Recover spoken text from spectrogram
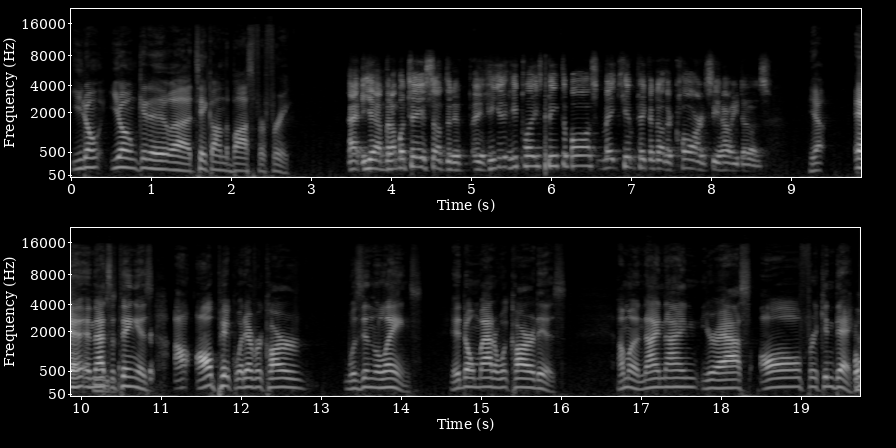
you don't you don't get to uh, take on the boss for free. uh, yeah, but I'm gonna tell you something. If if he he plays beat the boss, make him pick another car and see how he does. Yep. And, and that's the thing is, I'll, I'll pick whatever car was in the lanes. It don't matter what car it is. I'm gonna nine nine your ass all freaking day.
